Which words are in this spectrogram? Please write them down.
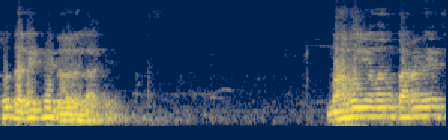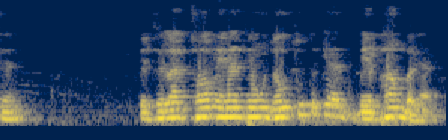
તો દરેકને ડર લાગે. મારું એવાનું કારણ એ છે કે છેલ્લા છ મહિનાથી હું જોઉં છું તો કે બેફામ બન્યા છે.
